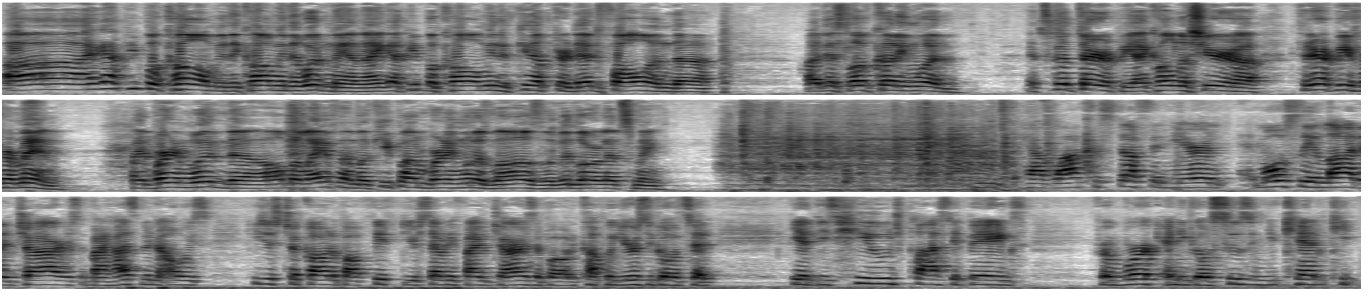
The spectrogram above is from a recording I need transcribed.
Uh, I got people calling me. They call me the woodman. I got people calling me to clean up their deadfall, and uh, I just love cutting wood. It's good therapy. I call this year uh, therapy for men. I burn wood uh, all my life, and I'm gonna keep on burning wood as long as the good Lord lets me. We have lots of stuff in here, and mostly a lot of jars. My husband always, he just took out about 50 or 75 jars about a couple years ago and said he had these huge plastic bags from work, and he goes, Susan, you can't keep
